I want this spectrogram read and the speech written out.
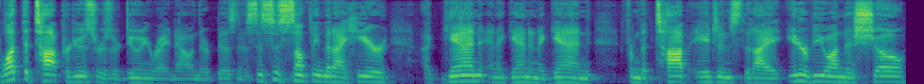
what the top producers are doing right now in their business. This is something that I hear again and again and again from the top agents that I interview on this show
